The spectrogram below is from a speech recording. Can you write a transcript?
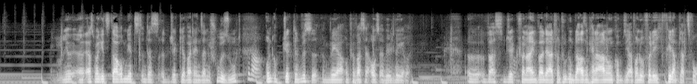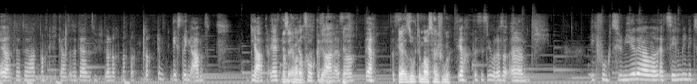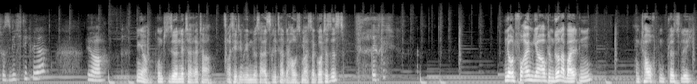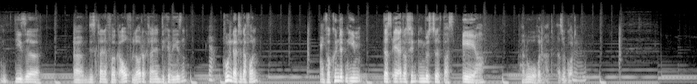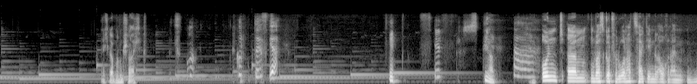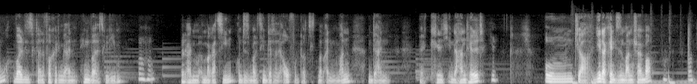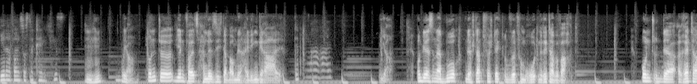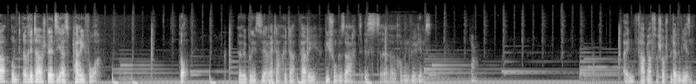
Ja, äh, Erstmal geht es darum jetzt, dass äh, Jack ja weiterhin seine Schuhe sucht Genau. und ob Jack denn wisse, wer und für was er auserwählt wäre. Äh, Was Jack verneint, weil der hat von Tuten und Blasen keine Ahnung und kommt sich einfach nur völlig fehl am Platz vor. Ja, der, der hat noch nicht ganz. Also der sich noch, noch, noch, noch dem gestrigen Abend. Ja, der ist noch Ist nicht immer ganz noch, hochgefahren. ja, also, ja. das, Er sucht immer noch seine Schuhe. ja, das ist immer so. Ähm, ich funktioniere, aber erzähl mir nichts, was wichtig wäre. Ja, Ja, und dieser nette Retter erzählt ihm eben, dass er als Ritter der Hausmeister Gottes ist. richtig? Ja, und vor einem Jahr auf dem Donnerbalken tauchten plötzlich diese, äh, dieses kleine Volk auf, lauter kleine dicke Wesen, Ja. hunderte davon, und verkündeten ihm, dass er etwas finden müsste, was er verloren hat, also Gott. Mhm. Ich glaube, ein Hund schnarcht. Gut, das ja. Ja. Ah, Und ähm, was Gott verloren hat, zeigt er ihm dann auch in einem Buch, weil dieses kleine Volk hat ihm ja einen Hinweis gegeben. mhm. in einem Magazin und dieses Magazin blättert er auf und dort sieht man einen Mann, der einen äh, Kelch in der Hand hält. Und ja, jeder kennt diesen Mann scheinbar. Und jeder weiß, was der König ist. Mhm. Ja, und äh, jedenfalls handelt es sich dabei um den Heiligen Gral. Genau. Ja. Und er ist in der Burg in der Stadt versteckt und wird vom Roten Ritter bewacht. Und der Retter und Ritter stellt sich als Perry vor. So. Übrigens, der Retter, Ritter Perry, wie schon gesagt, ist äh, Robin Williams. Ja. Ein fabelhafter Schauspieler gewesen.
